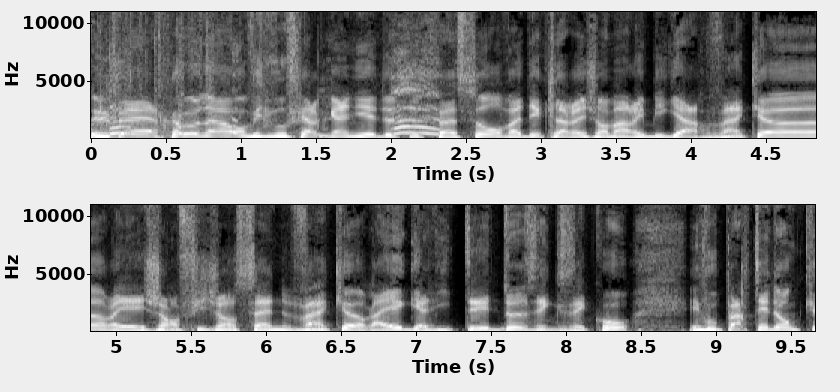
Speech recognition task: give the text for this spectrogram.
Hubert, comme on a envie de vous faire gagner de toute façon, on va déclarer Jean-Marie Bigard vainqueur et Jean-Philippe Janssen vainqueur à égalité, deux ex aequo. Et vous partez donc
